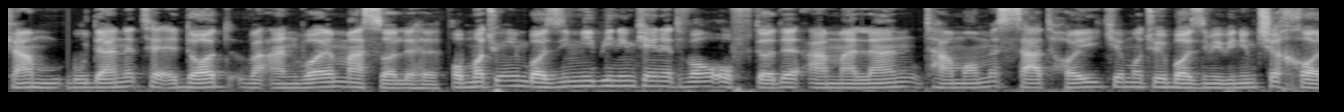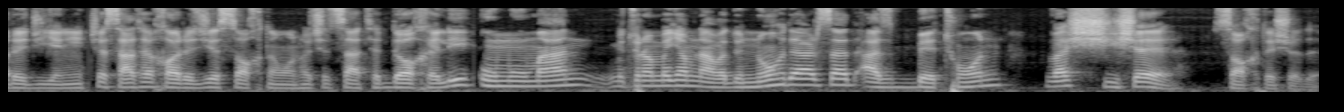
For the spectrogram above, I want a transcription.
کم بودن تعداد و انواع مساله خب ما توی این بازی می‌بینیم که این اتفاق افتاده. عملا تمام سطح هایی که ما توی بازی می‌بینیم چه خارجی یعنی چه سطح خارجی ساختمان ها چه سطح داخلی. عموما می‌تونم بگم 99 درصد از بتون و شیشه ساخته شده.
